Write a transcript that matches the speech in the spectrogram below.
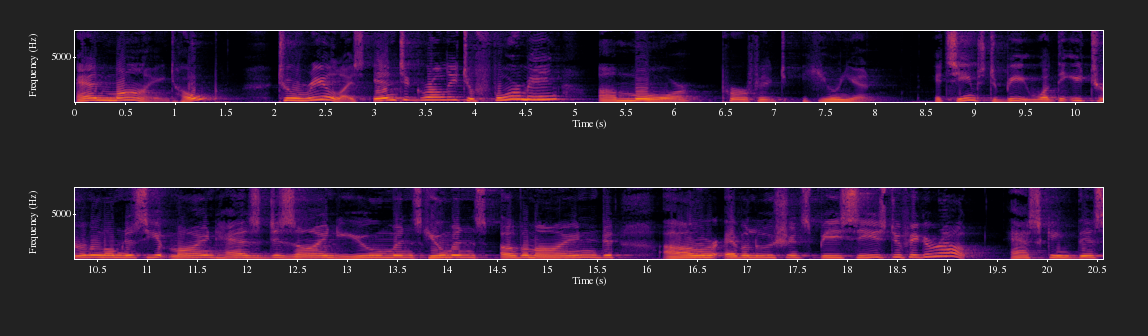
and mind hope to realize integrally to forming a more perfect union. It seems to be what the eternal omniscient mind has designed humans, humans of a mind, our evolution species to figure out, asking this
